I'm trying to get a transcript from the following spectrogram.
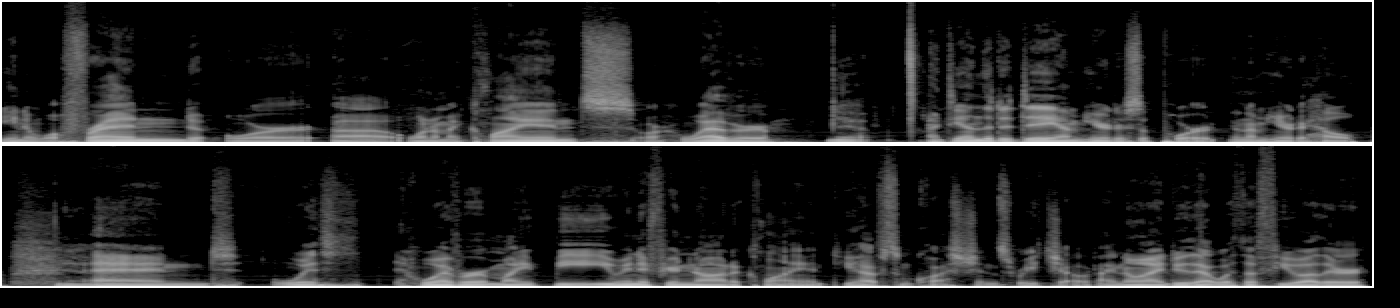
you know a friend or uh, one of my clients or whoever Yeah. At the end of the day i'm here to support and i'm here to help. Yeah. and with whoever it might be even if you're not a client you have some questions reach out. I know i do that with a few other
